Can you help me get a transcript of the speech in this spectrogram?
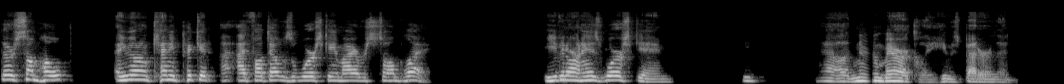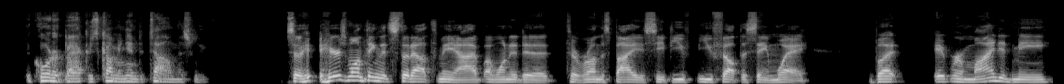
there's some hope. And even on Kenny Pickett, I, I thought that was the worst game I ever saw him play. Even Yeah. on his worst game, he, now numerically, he was better than the quarterback who's coming into town this week. So here's one thing that stood out to me. I, I wanted to to run this by you, see if you you felt the same way. But it reminded me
